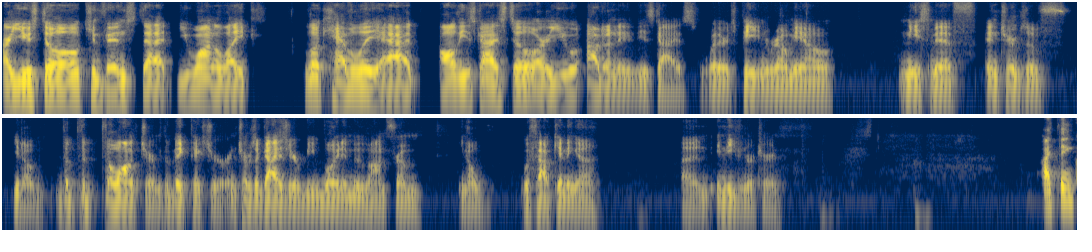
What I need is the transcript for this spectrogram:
are you still convinced that you want to like look heavily at all these guys still, or are you out on any of these guys, whether it's Payton, Romeo, Nesmith, in terms of you know the the, the long term, the big picture, in terms of guys you're be willing to move on from, you know, without getting a an, an even return? I think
